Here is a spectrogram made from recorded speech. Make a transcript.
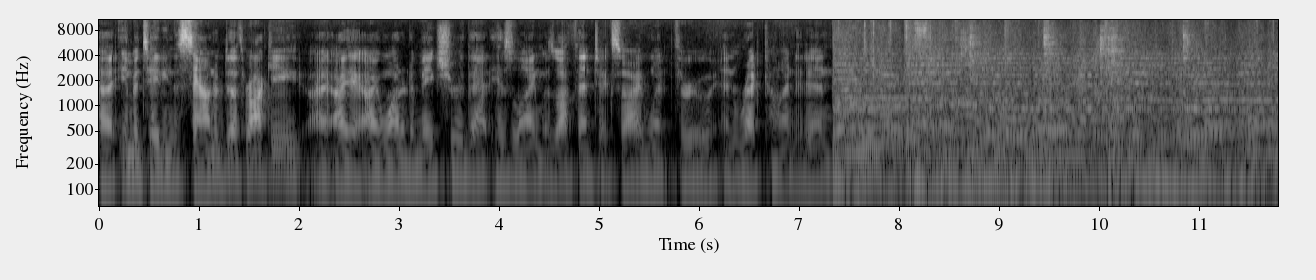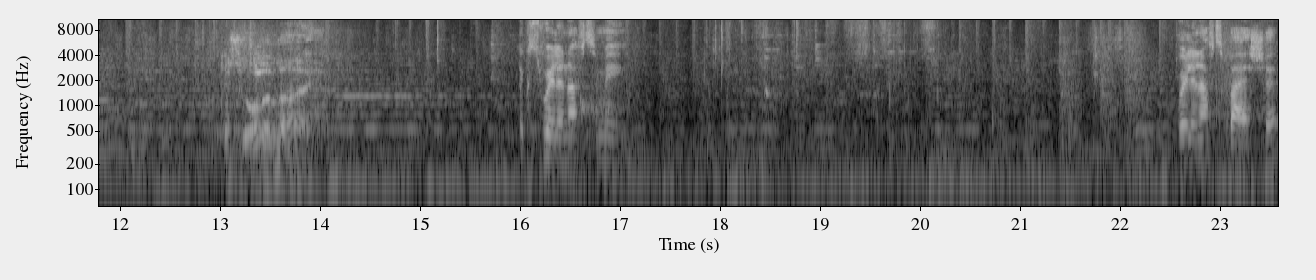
uh, imitating the sound of Dothraki, I, I, I wanted to make sure that his line was authentic, so I went through and retconned it in. It's all a lie. Looks real enough to me. Real enough to buy a ship?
